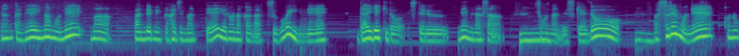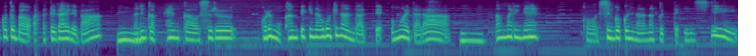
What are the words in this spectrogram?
なんかね今もねまあパンデミック始まって世の中がすごいね大激怒してるね皆さんそうなんですけど、まあ、それもねこの言葉をあてがえれば、何か変化をする。これも完璧な動きなんだって思えたら、あんまりねこう深刻にならなくっていいし、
